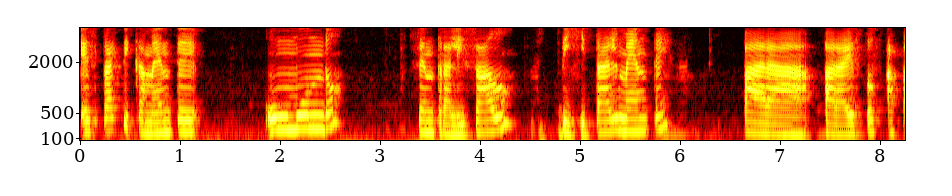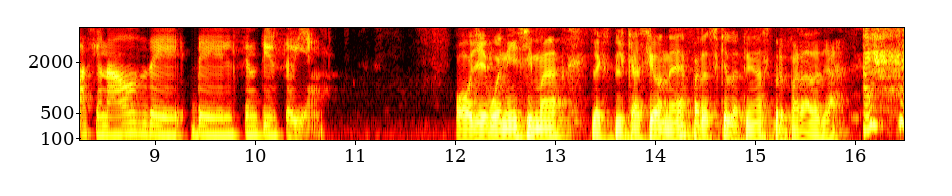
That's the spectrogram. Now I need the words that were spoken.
es prácticamente un mundo centralizado digitalmente para, para estos apasionados de, del sentirse bien. Oye, buenísima la explicación, ¿eh? Parece que la tienes preparada ya.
